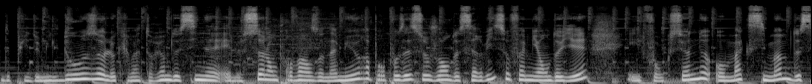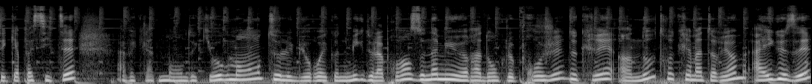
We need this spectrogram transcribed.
Depuis 2012, le crématorium de Ciné est le seul en province de Namur à proposer ce genre de service aux familles endeuillées. Il fonctionne au maximum de ses capacités. Avec la demande qui augmente, le bureau économique de la province de Namur a donc le projet de créer un autre crématorium à Aiguezé.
